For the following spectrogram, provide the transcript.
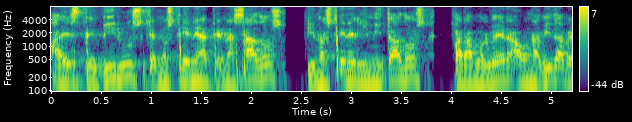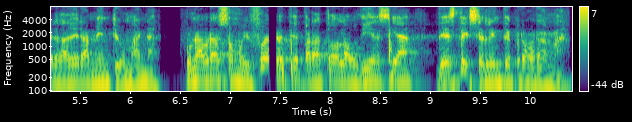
a este virus que nos tiene atenazados y nos tiene limitados para volver a una vida verdaderamente humana. Un abrazo muy fuerte para toda la audiencia de este excelente programa.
